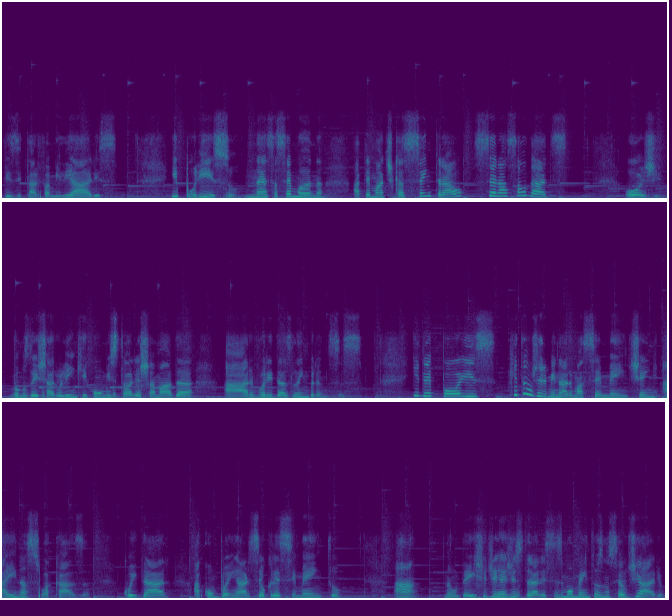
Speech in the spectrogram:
visitar familiares. E por isso, nessa semana, a temática central será saudades. Hoje, vamos deixar o link com uma história chamada A Árvore das Lembranças. E depois, que tal germinar uma semente, hein? Aí na sua casa. Cuidar, acompanhar seu crescimento. Ah, não deixe de registrar esses momentos no seu diário.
